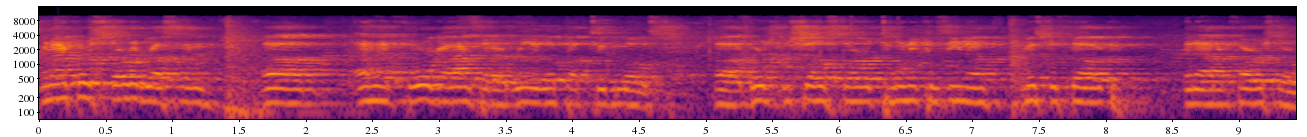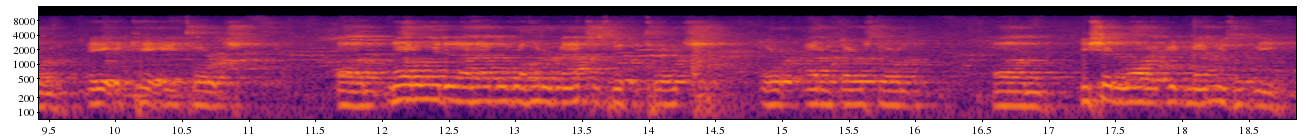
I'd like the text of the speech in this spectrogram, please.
When I first started wrestling, uh, I had four guys that I really looked up to the most. Uh, George Michelle Starr, Tony Kazina, Mr. Thug, and Adam Firestorm, aka Torch. Uh, not only did I have over 100 matches with the Torch, or Adam Firestorm, um, he shared a lot of good memories with me.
